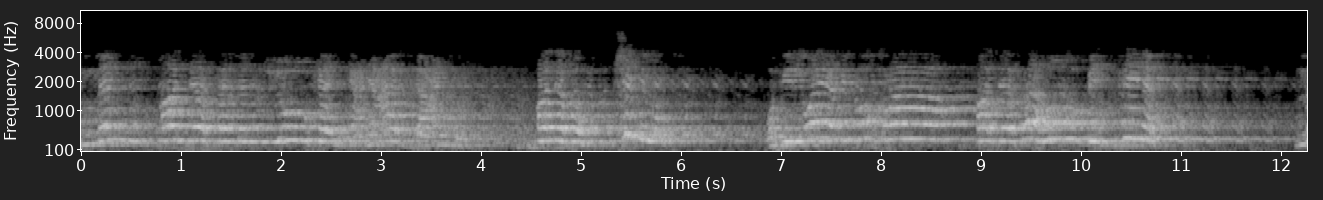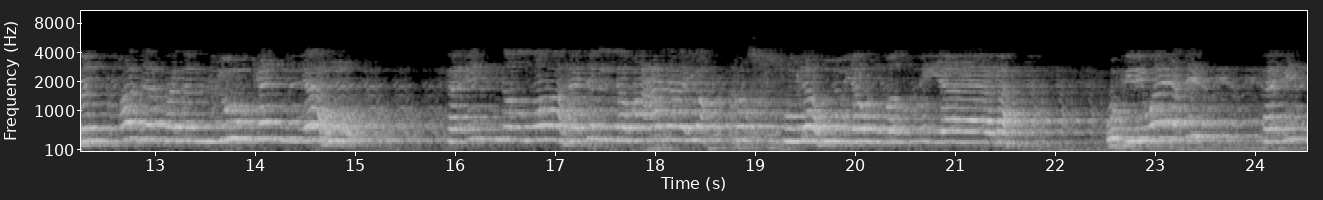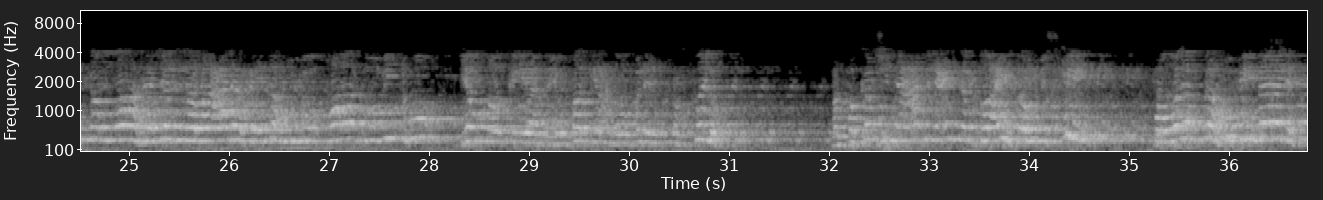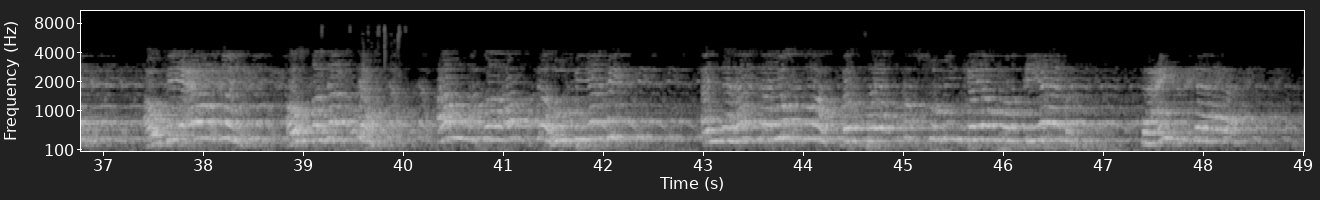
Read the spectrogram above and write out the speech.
من قذف مملوكا يعني عد عنه قذفه شتمه. وفي رواية أخرى قذفه بالزنا. من قذف مملوكا له فإن الله جل وعلا يختص له يوم القيامة. وفي رواية فإن الله جل وعلا فإنه يقاد منه يوم القيامة. يقاد يعني ربنا يختصله ما تفكرش إن عامل عندك ضعيف أو مسكين فظلمته في ماله أو في عرضه أو قذفته أو ضربته بيدك أن هذا يطلق بل سيقتص منك يوم القيامة. فعند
